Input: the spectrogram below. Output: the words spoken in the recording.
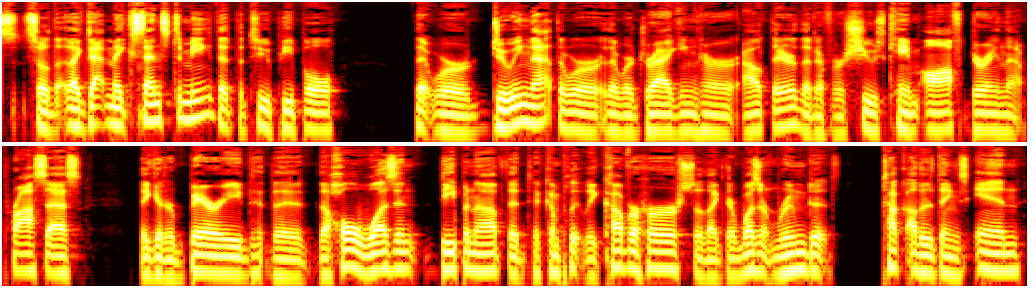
so th- like that makes sense to me that the two people that were doing that that were that were dragging her out there that if her shoes came off during that process they get her buried. The the hole wasn't deep enough that to completely cover her so like there wasn't room to tuck other things in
